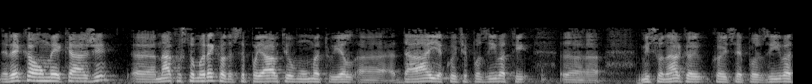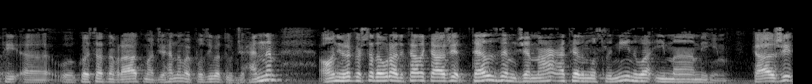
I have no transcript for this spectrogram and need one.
rekao me kaže nakon što mu rekao da će se pojaviti u ovom umetu jel daje koji će pozivati misionar koji, koji će pozivati e, koji je na vratima džehennema i pozivati u džehennem. A on je rekao šta da uradi? Tada kaže telzem džema'atel muslimin wa imamihim. Kaže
